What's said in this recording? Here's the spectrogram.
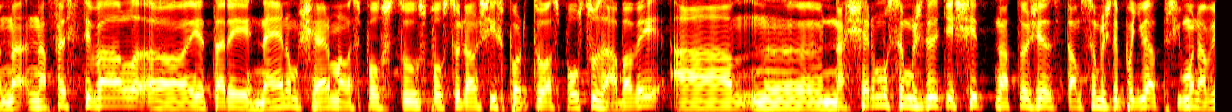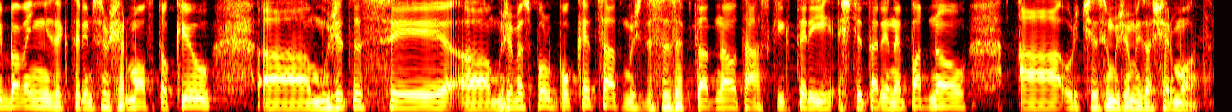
na, na festival. Je tady nejenom šerm, ale spoustu, spoustu dalších sportů a spoustu zábavy. A na šermu se můžete těšit na to, že tam se můžete podívat přímo na vybavení, ze kterým jsem šermal v Tokiu. A můžete si, můžeme spolu pokecat, můžete se zeptat na otázky, které ještě tady nepadnou napadnou a určitě si můžeme zašermovat.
